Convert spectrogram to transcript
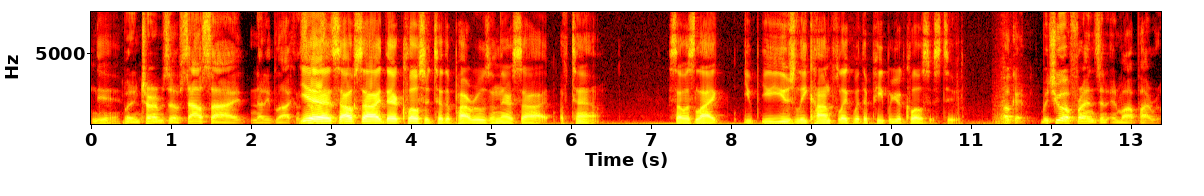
Yeah. But in terms of Southside, Nutty Block and Yeah, Southside, Southside, they're closer to the Pyrus on their side of town. So it's like you, you usually conflict with the people you're closest to. Okay. But you have friends in, in Mob Pyru.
